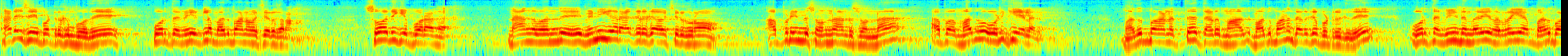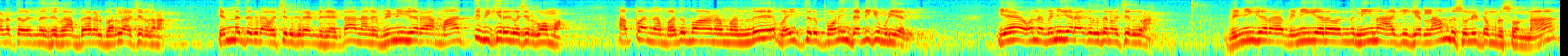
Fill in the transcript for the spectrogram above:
தடை செய்யப்பட்டிருக்கும் போது ஒருத்தன் வீட்டில் மதுபானம் வச்சுருக்கிறான். சோதிக்க போகிறாங்க நாங்கள் வந்து வினிகர் ஆக்கிறதுக்காக வச்சுருக்குறோம். அப்படின்னு சொன்னான்னு சொன்னால் அப்போ மதுவை ஒழிக்க இயலாது. மதுபானத்தை தடு மது மதுபானம் தடுக்கப்பட்டிருக்குது. ஒருத்தன் வீடு நிறைய நிறைய மதுபானத்தை என்ன செய்யறான் பேரல் பரலாக வச்சுருக்கிறான். என்னத்துக்கடா வச்சுருக்கிறேன்னு கேட்டால் நாங்கள் வினிகராக மாற்றி விற்கிறதுக்கு வச்சுருக்கோமா. அப்போ அந்த மதுபானம் வந்து வைத்திருப்போனையும் தண்டிக்க முடியாது. ஏன்? அவனை வினிகர் ஆக்கிறதுக்கு தானே வச்சுருக்கிறான். வினிகரை வினிகரை வந்து நீனும் ஆக்கிக்கிறலாம்னு சொல்லிட்டோம்னு சொன்னால்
